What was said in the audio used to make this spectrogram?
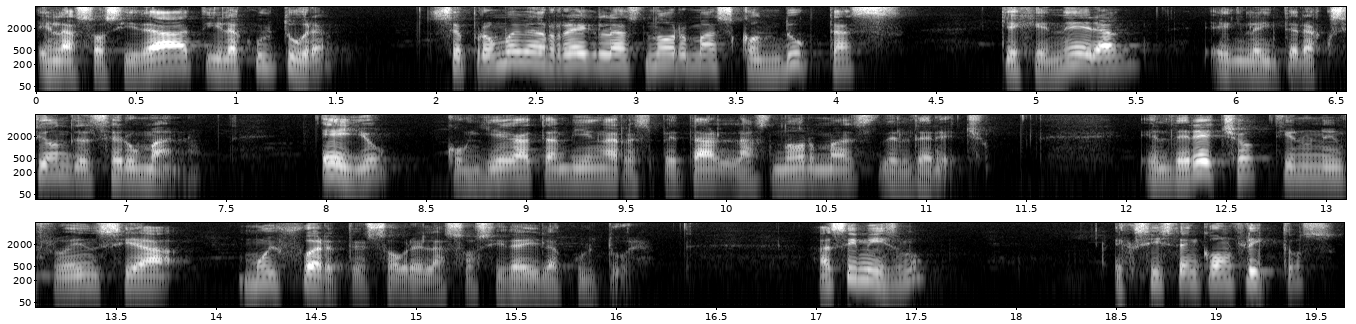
en la sociedad y la cultura se promueven reglas, normas, conductas que generan en la interacción del ser humano. Ello conlleva también a respetar las normas del derecho. El derecho tiene una influencia muy fuerte sobre la sociedad y la cultura. Asimismo, existen conflictos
